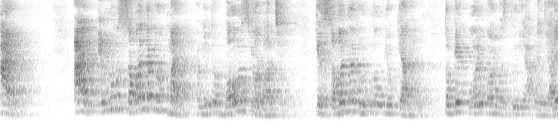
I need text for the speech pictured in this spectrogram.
આઈ આઈ એમનું સંબંધક રૂપમાં પણ મિત્રો, બહુ સ્યોર વાત છે કે સંબંધક રૂપનો ઉપયોગ ક્યાં કરવો? તો કે કોઈ પણ વસ્તુની આપણે જ્યારે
